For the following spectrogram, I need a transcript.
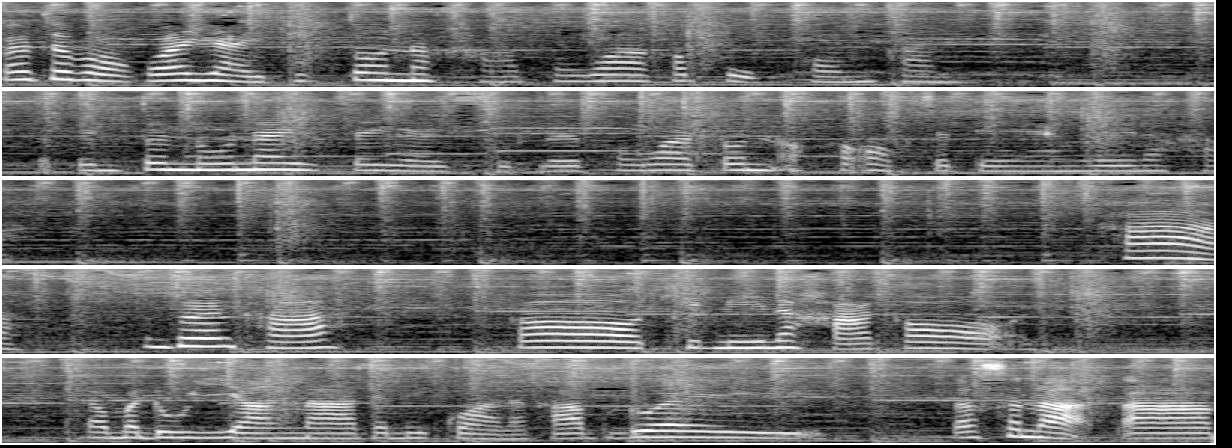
ก็จะบอกว่าใหญ่ทุกต้นนะคะ เพราะว่าเขาปลูกพร้อมกันจะเป็นต้นนู้นน่าจะใหญ่สุดเลย เพราะว่าต้นเขาออกจะแดงเลยนะคะ ค่ะเพื่อนๆคะก็คลิปนี้นะคะก็เรามาดูยางนากันดีกว่านะคะด้วยลักษณะตาม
